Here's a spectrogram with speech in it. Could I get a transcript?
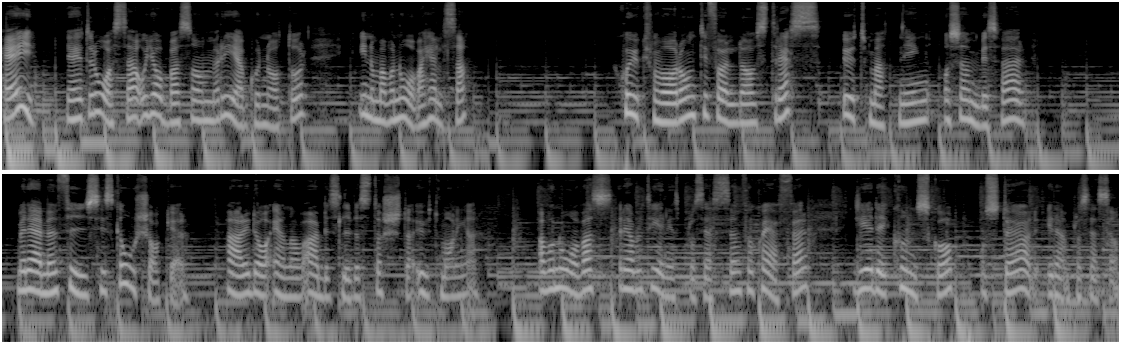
Hej! Jag heter Åsa och jobbar som rehabkoordinator inom Avonova Hälsa. Sjukfrånvaron till följd av stress, utmattning och sömnbesvär, men även fysiska orsaker, är idag en av arbetslivets största utmaningar. Avonovas rehabiliteringsprocessen för chefer ger dig kunskap och stöd i den processen.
